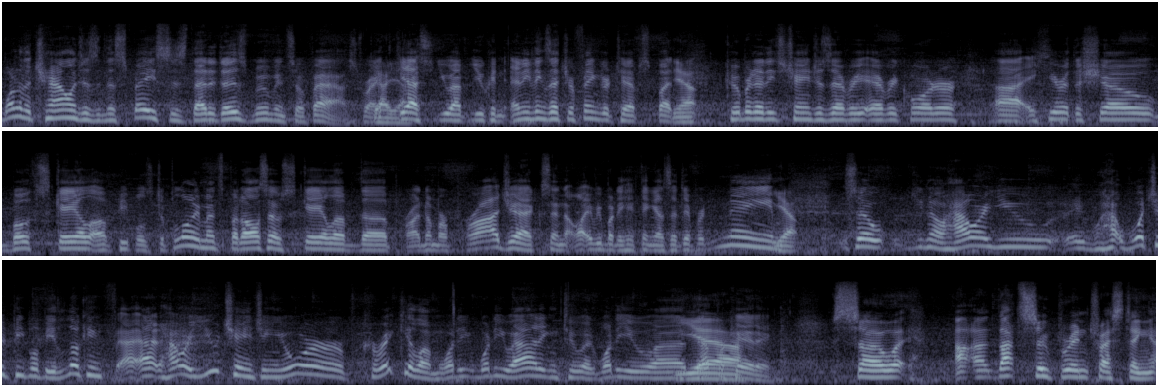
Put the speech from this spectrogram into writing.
one of the challenges in this space is that it is moving so fast, right? Yeah, yeah. Yes, you have you can anything's at your fingertips, but yeah. Kubernetes changes every every quarter. Uh, here at the show, both scale of people's deployments, but also scale of the number of projects, and everybody I think has a different name. Yeah. So, you know, how are you? How, what should people be looking at? How are you changing your curriculum? What are you, what are you adding to it? What are you uh, yeah. deprecating? So uh, uh, that's super interesting.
